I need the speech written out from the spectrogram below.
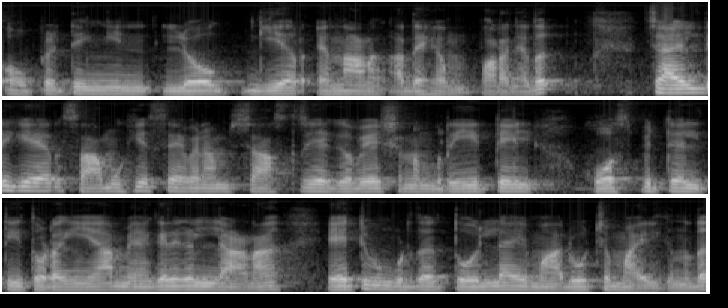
operating in low gear എന്നാണ് അദ്ദേഹം പറഞ്ഞത്. ചൈൽഡ് കെയർ സാമൂഹ്യ സേവനം ശാസ്ത്രീയ ഗവേഷണം റീറ്റെയിൽ ഹോസ്പിറ്റാലിറ്റി തുടങ്ങിയ മേഖലകളിലാണ് ഏറ്റവും കൂടുതൽ തൊഴിലില്ലായ്മ രൂക്ഷമായിരിക്കുന്നത്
